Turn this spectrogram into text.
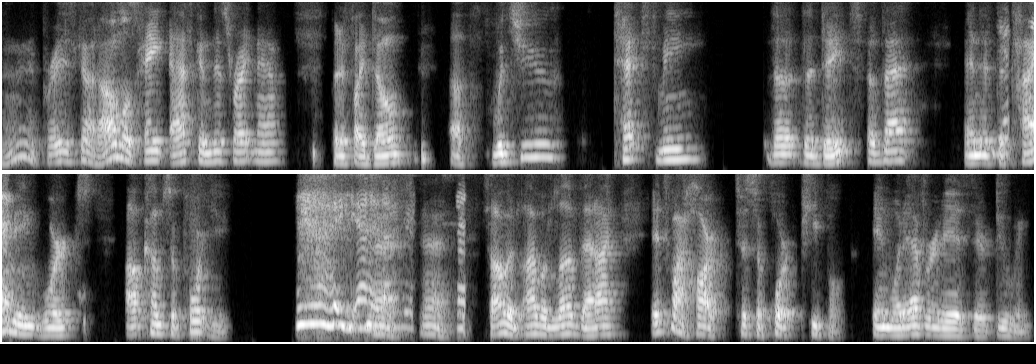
all right, praise God. I almost hate asking this right now, but if I don't, uh, would you text me the the dates of that? And if the Yeah. timing works, I'll come support you. yes. Yeah, yeah. So I would I would love that. I it's my heart to support people in whatever it is they're doing.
